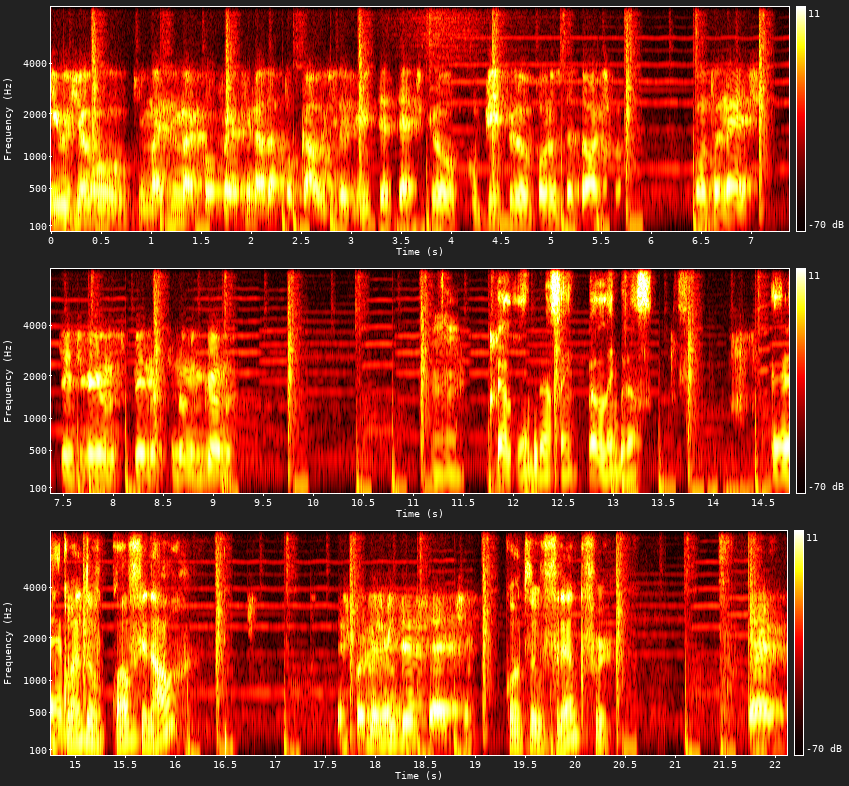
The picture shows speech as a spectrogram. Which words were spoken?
E o jogo que mais me marcou foi a final da Pokal de 2017 que eu cobri pelo Borussia Dortmund.net, que a gente ganhou nos pênaltis, se não me engano. Hum, bela lembrança, hein? Bela lembrança. É... Quando? Qual final? Esse foi 2017. Contra o Frankfurt? É.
